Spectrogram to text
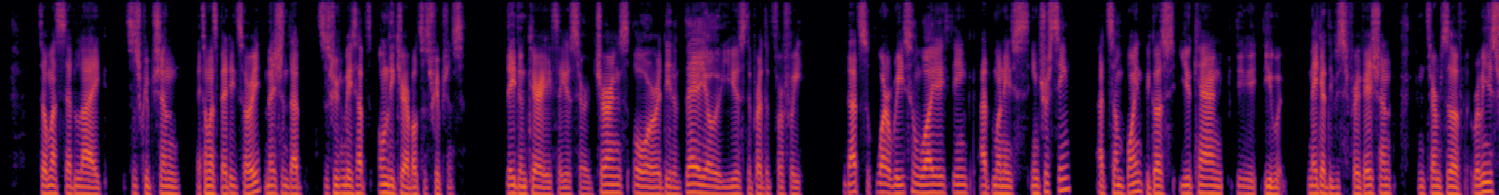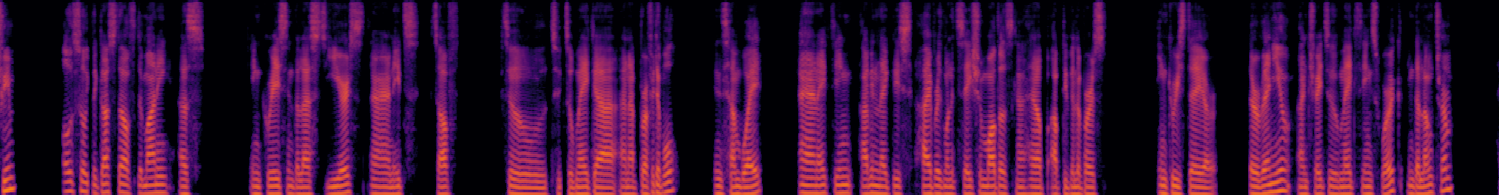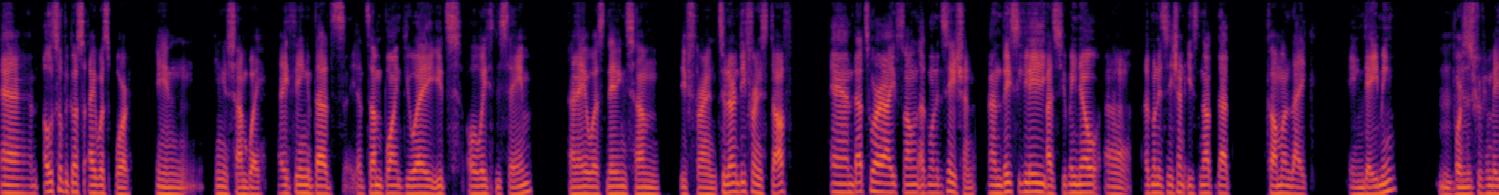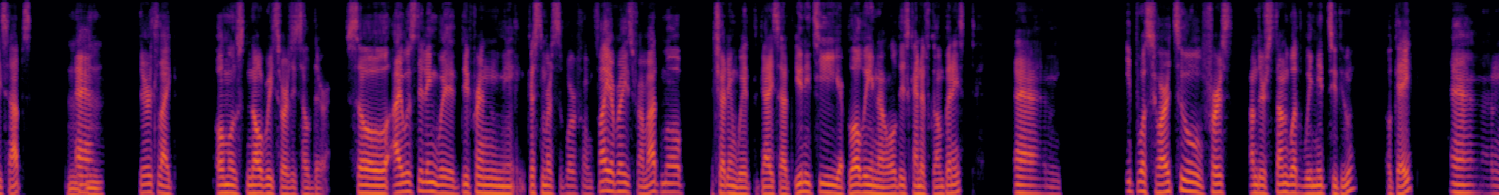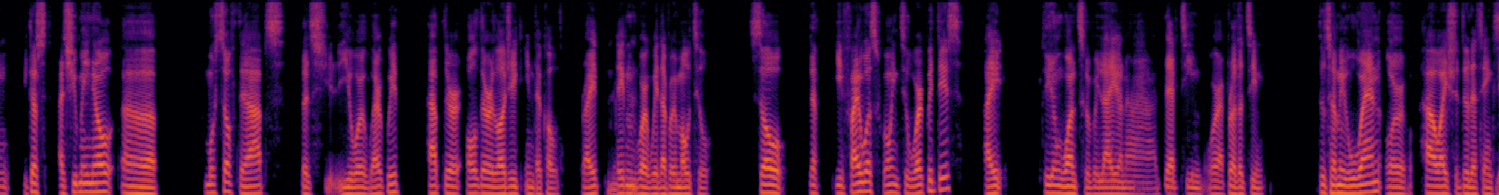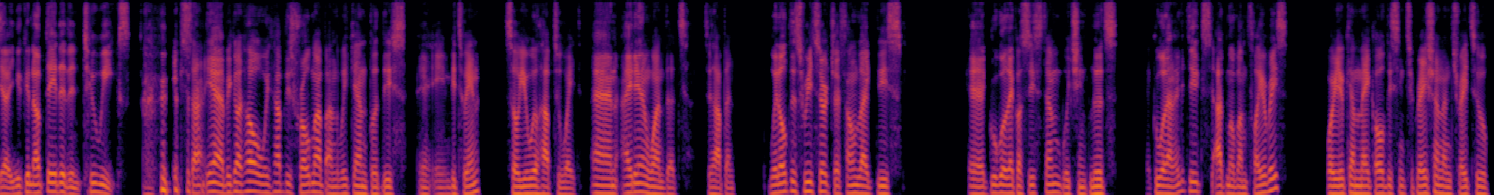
Thomas said like subscription. Thomas Petit, sorry, mentioned that subscription-based apps only care about subscriptions. They don't care if the user churns or didn't pay or use the product for free. That's one reason why I think AdMon is interesting at some point because you can di- di- make a diversification in terms of revenue stream. Also, the cost of the money has increased in the last years and it's tough to to, to make a, an app profitable in some way. And I think having like these hybrid monetization models can help app developers increase their their revenue and try to make things work in the long term. And also because I was bored in in some way. I think that at some point UA it's always the same. And I was needing some different to learn different stuff. And that's where I found ad monetization. And basically, as you may know, uh, ad monetization is not that common like in gaming for Mhm. subscription based apps. Mhm. And there's like almost no resources out there. So I was dealing with different customer support from Firebase, from AdMob, chatting with guys at Unity, Lovin, and all these kind of companies. And it was hard to first understand what we need to do. Okay. And because as you may know, uh, most of the apps that you, will work with have their all their logic in the code, right? They don't work with a remote tool. So the, if I was going to work with this, I didn't want to rely on a dev team or a product team to tell me when or how I should do the things. Yeah, you can update it in two weeks. Exactly. Yeah, because oh, we have this roadmap and we can put this in, in between. So you will have to wait. And I didn't want that to happen. With all this research, I found like this uh, Google ecosystem, which includes Google Analytics, AdMob, and Firebase, where you can make all this integration and try to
